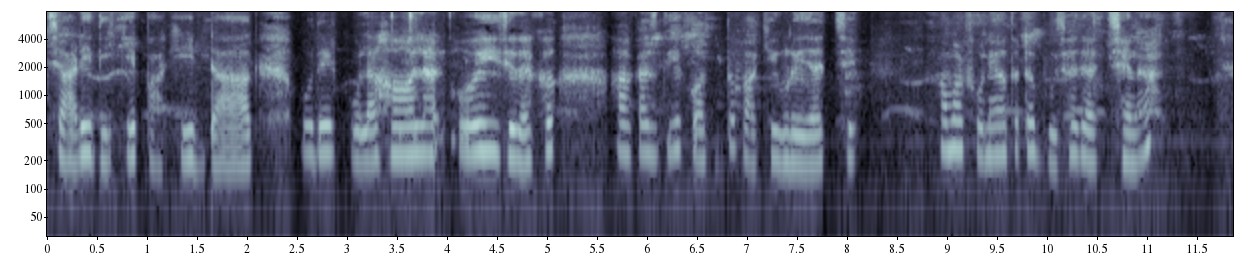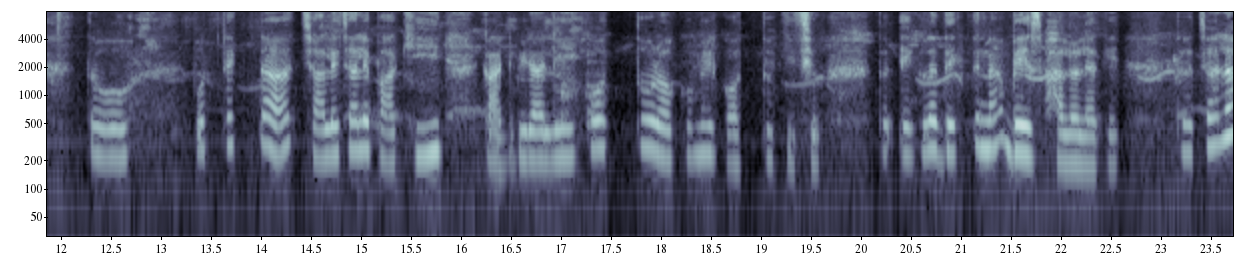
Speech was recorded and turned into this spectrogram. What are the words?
চারিদিকে পাখির ডাক, ওদের কোলাহল আর ওই যে দেখো, আকাশ দিয়ে কত পাখি উড়ে যাচ্ছে। আমার ফোনে অতটা বোঝা যাচ্ছে না। তো প্রত্যেকটা চালে চালে পাখি, কাঠবিড়ালি, কত রকমের কত কিছু। তো এগুলো দেখতে না বেশ ভালো লাগে। তো চলো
